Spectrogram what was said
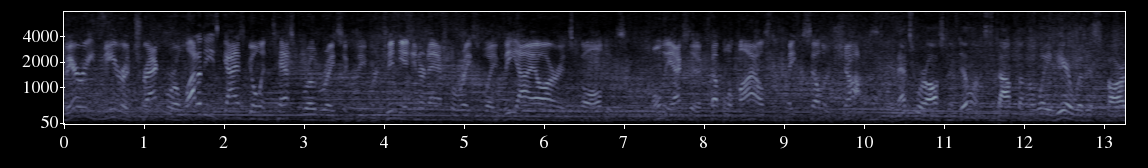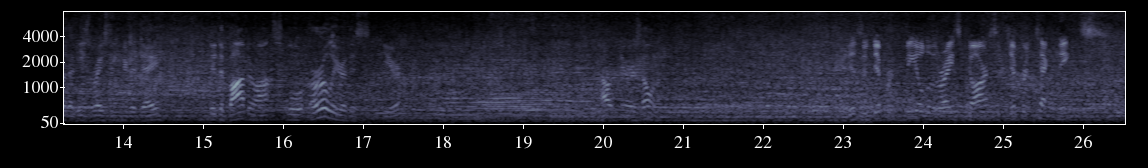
very near a track where a lot of these guys go and test road racing. The Virginia International Raceway, VIR it's called. It's only actually a couple of miles from Peyton Sellers' shops. And that's where Austin Dillon stopped on the way here with his car that he's racing here today. Did the Bondurant School earlier this year out in Arizona. It is a different feel to the race car, some different techniques.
